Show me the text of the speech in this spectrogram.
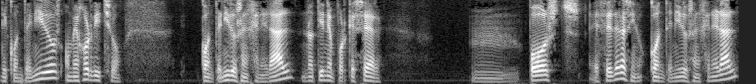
de contenidos, o mejor dicho, contenidos en general, no tienen por qué ser Mm, posts, etcétera, sino contenidos en general,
